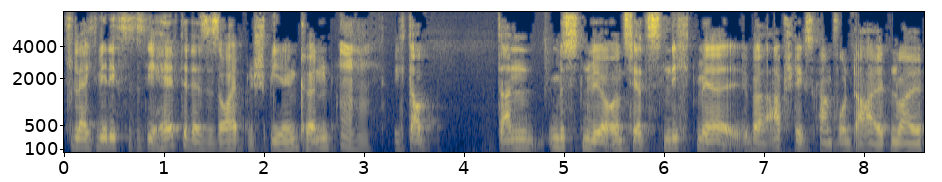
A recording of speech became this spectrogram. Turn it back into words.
vielleicht wenigstens die Hälfte der Saison hätten spielen können. Mhm. Ich glaube, dann müssten wir uns jetzt nicht mehr über Abstiegskampf unterhalten, weil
